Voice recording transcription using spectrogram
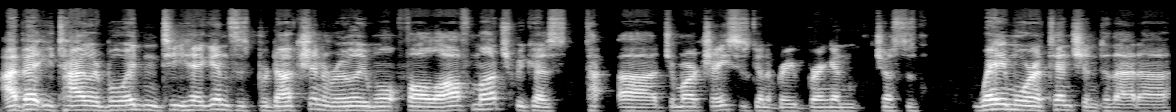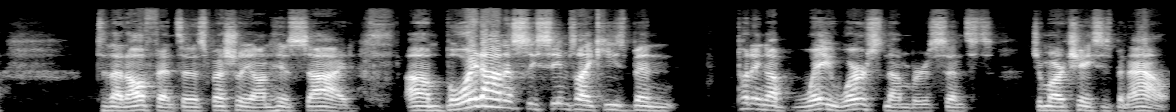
I bet you Tyler Boyd and Tee Higgins' production really won't fall off much because uh, Ja'Marr Chase is going to be bringing just as way more attention to that uh to that offense, and especially on his side. Um, Boyd honestly seems like he's been putting up way worse numbers since Ja'Marr Chase has been out.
